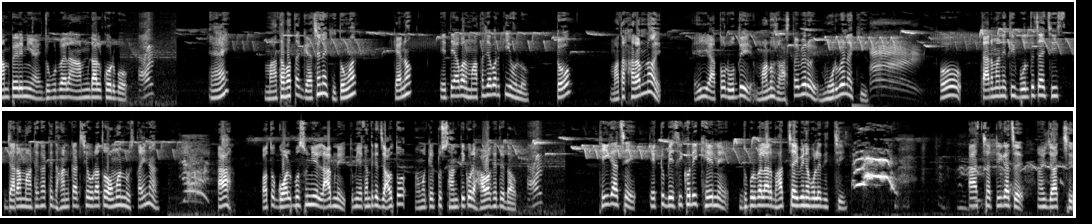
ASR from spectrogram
আম পেড়ে নিয়ে আয় দুপুরবেলা আম ডাল করব। হ্যাঁ? মাথা ব্যথা গেছে নাকি তোমার? কেন? এতে আবার মাথা যাবার কি হলো? তো? মাথা খারাপ নয়? এই এত রোদে মানুষ রাস্তায় বেরোয় মরবে নাকি? ও তার মানে তুই বলতে চাইছিস যারা মাঠে ঘাটে ধান কাটছে ওরা তো অমানুষ তাই না? আহ অত গল্প শুনিয়ে লাভ নেই। তুমি এখান থেকে যাও তো আমাকে একটু শান্তি করে হাওয়া খেতে দাও। ঠিক আছে একটু বেশি করে খেয়ে নে দুপুরবেলা আর ভাত চাইবি না বলে দিচ্ছি। আচ্ছা ঠিক আছে, আমি যাচ্ছি।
